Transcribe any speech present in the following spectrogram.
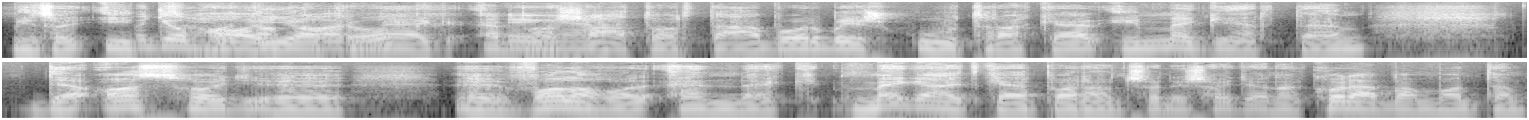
mint hogy itt halljak akarok. meg ebbe Igen. a sátor táborba, és útra kell, én megértem, de az, hogy ö, ö, valahol ennek megállt kell parancsolni, és ahogyan korábban mondtam,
